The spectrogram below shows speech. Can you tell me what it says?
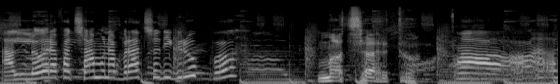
Allora facciamo un abbraccio di gruppo? Ma certo! Ah.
